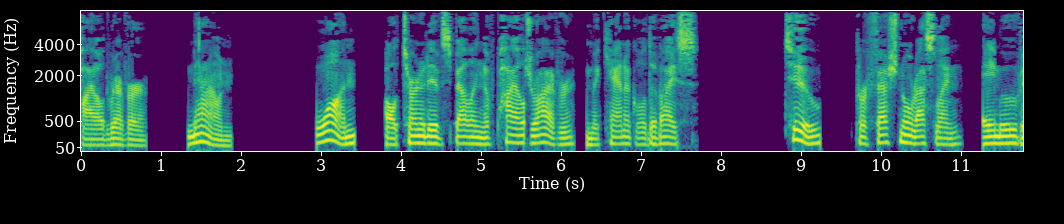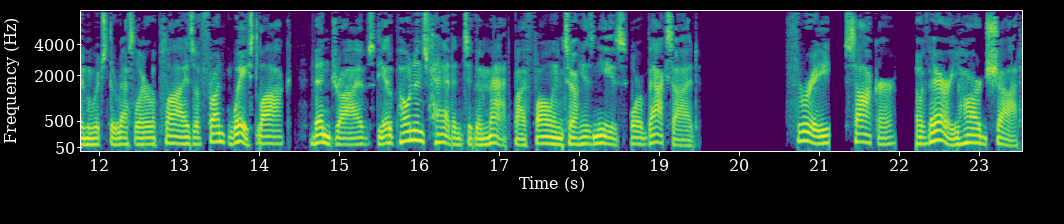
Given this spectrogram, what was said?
piledriver. Noun. 1. Alternative spelling of pile driver, mechanical device. 2. Professional wrestling, a move in which the wrestler applies a front waist lock, then drives the opponent's head into the mat by falling to his knees or backside. 3. Soccer, a very hard shot,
